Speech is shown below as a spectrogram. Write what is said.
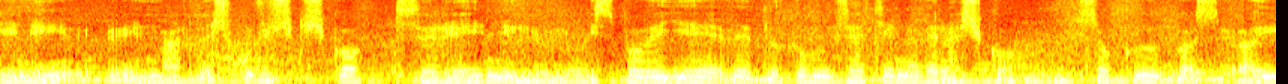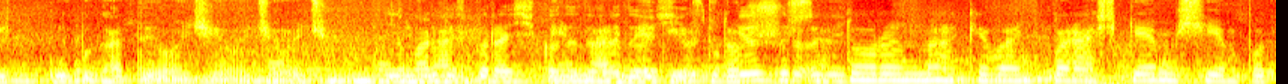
ini in мардаш куришкишко. Серейни исповеди ведлыком обязательно верашко. Соку кас ай богатый оджи оджи оджи. Ну, маргис парашко да езжу. Торен маркевань. Парашкем шием под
